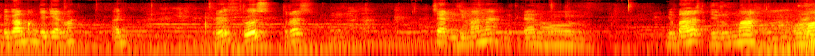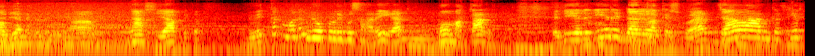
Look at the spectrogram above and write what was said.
udah gampang jadian mah ad- Terus? terus? Terus? Chat di mana? Gitu kan oh. Dibalas di rumah. Oh, udah jadian itu udah jadian. nah, nah siap gitu. Duit kan modal dua puluh ribu sehari kan mau makan. Jadi irit-irit dari Lucky Square jalan ke Kircon.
